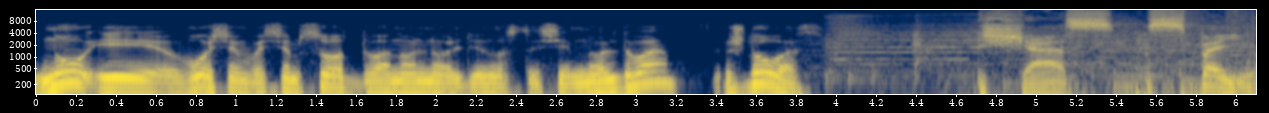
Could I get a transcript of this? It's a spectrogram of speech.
Ну и 8 800 200 9702. Жду вас. Сейчас спою.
